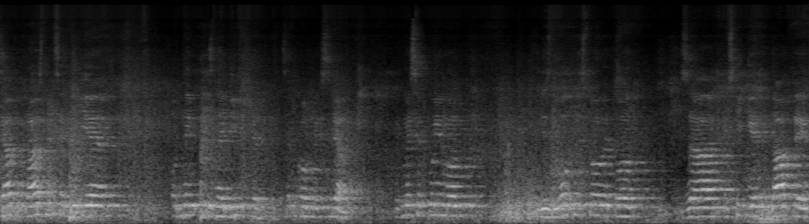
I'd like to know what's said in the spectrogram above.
свято, праздник це є одним із найбільших церковних свят. Як ми святкуємо Різдво Христове, то за оскільки дати е,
